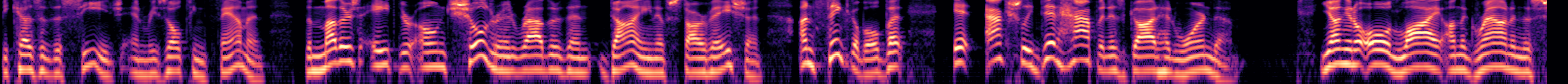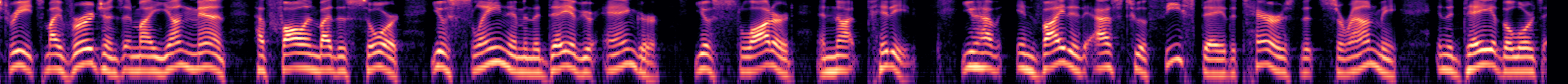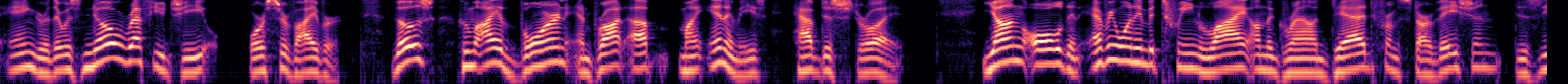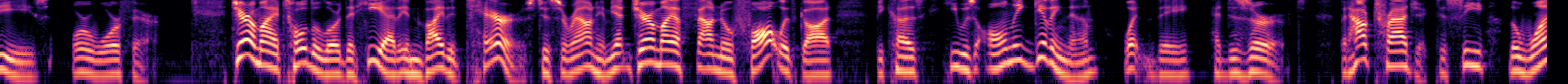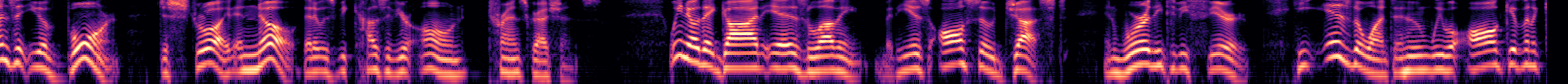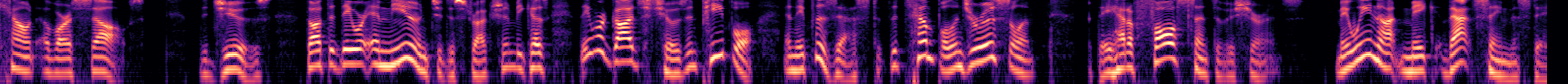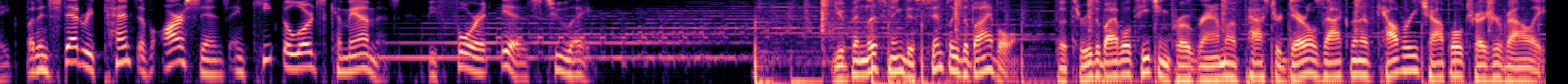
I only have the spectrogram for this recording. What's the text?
Because of the siege and resulting famine, the mothers ate their own children rather than dying of starvation. Unthinkable, but it actually did happen as God had warned them. Young and old lie on the ground in the streets. My virgins and my young men have fallen by the sword. You have slain them in the day of your anger. You have slaughtered and not pitied. You have invited as to a feast day the terrors that surround me. In the day of the Lord's anger, there was no refugee or survivor. Those whom I have borne and brought up, my enemies, have destroyed. Young, old, and everyone in between lie on the ground dead from starvation, disease, or warfare. Jeremiah told the Lord that he had invited terrors to surround him, yet Jeremiah found no fault with God because he was only giving them what they had deserved. But how tragic to see the ones that you have borne destroyed and know that it was because of your own transgressions. We know that God is loving, but he is also just and worthy to be feared. He is the one to whom we will all give an account of ourselves. The Jews thought that they were immune to destruction because they were God's chosen people and they possessed the temple in Jerusalem. But they had a false sense of assurance. May we not make that same mistake, but instead repent of our sins and keep the Lord's commandments before it is too late. You've been listening to Simply the Bible, the Through the Bible teaching program of Pastor Daryl Zachman of Calvary Chapel, Treasure Valley.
